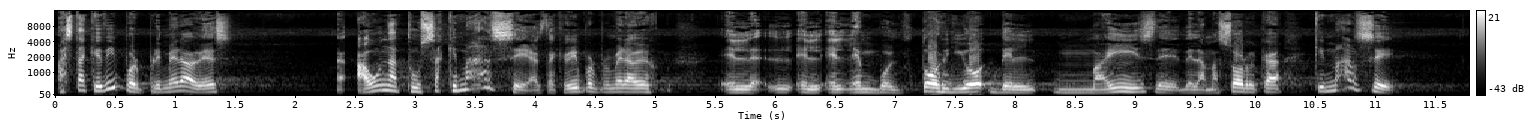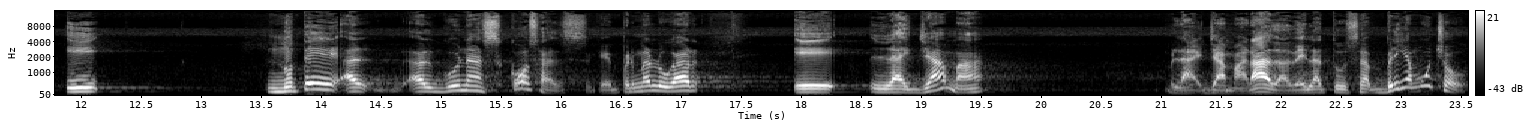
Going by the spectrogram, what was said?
hasta que vi por primera vez a una Tusa quemarse, hasta que vi por primera vez el, el, envoltorio del maíz, de, la mazorca, quemarse. Y noté algunas cosas. En primer lugar, eh, la llama, la llamarada de la tusa, brilla mucho.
